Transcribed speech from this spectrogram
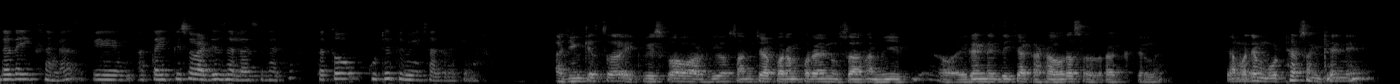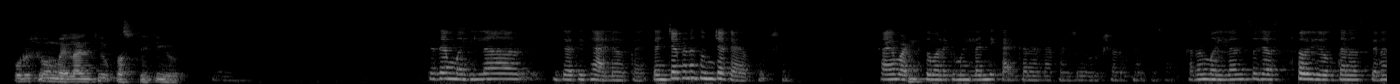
दादा एक सांगा की आता एकवीस वाढदिवस झाला असेल ह्याचा तर तो कुठे तुम्ही साजरा केला? अजिंक्यचा एकवीसवा वाढदिवस आमच्या परंपरेनुसार आम्ही अ, हिरण नदीच्या काठावरच साजरा केला. त्यामध्ये मोठ्या संख्येने पुरुष व महिलांची उपस्थिती होती. तर त्या महिला ज्या तिथे आल्या होत्या त्यांच्याकडनं तुमच्या काय अपेक्षा आहे? काय वाटतं तुम्हाला की महिलांनी काय करायला पाहिजे वृक्षारोपणाच्या? कारण महिलांचं जास्त योगदान असते ना.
